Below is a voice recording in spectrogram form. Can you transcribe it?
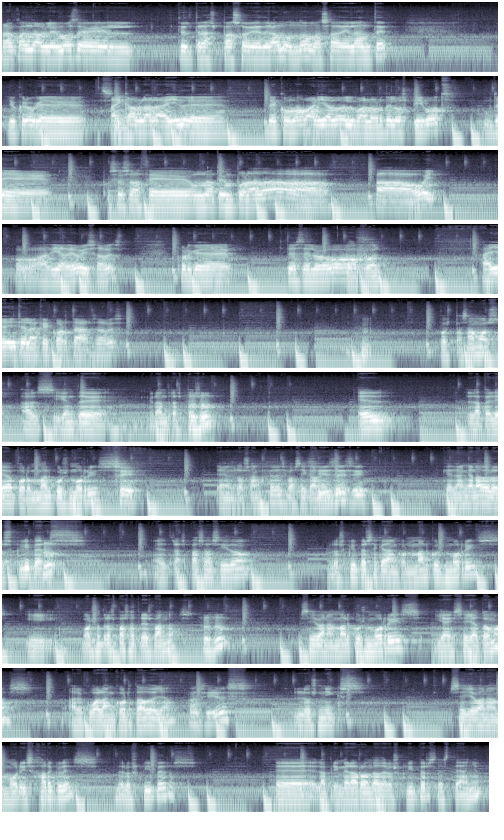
Ahora cuando hablemos del, del traspaso de Drummond, ¿no? Más adelante, yo creo que Sí. hay que hablar ahí de, de cómo ha variado el valor de los pivots de, pues eso, hace una temporada a, a hoy, o a día de hoy, ¿sabes? Porque desde luego cual. ahí hay tela que cortar, ¿sabes? Pues pasamos al siguiente gran traspaso. Ujú. El, la pelea por Marcus Morris Sí, en Los Ángeles, sí, básicamente. sí, sí. que le han ganado los Clippers. El traspaso ha sido. Los Clippers se quedan con Marcus Morris y. Bueno, es un traspaso a tres bandas. Se llevan a Marcus Morris y a Isaiah Thomas, al cual han cortado ya. Así es. Los Knicks se llevan a Morris Harkless de los Clippers, eh, la primera ronda de los Clippers de este año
